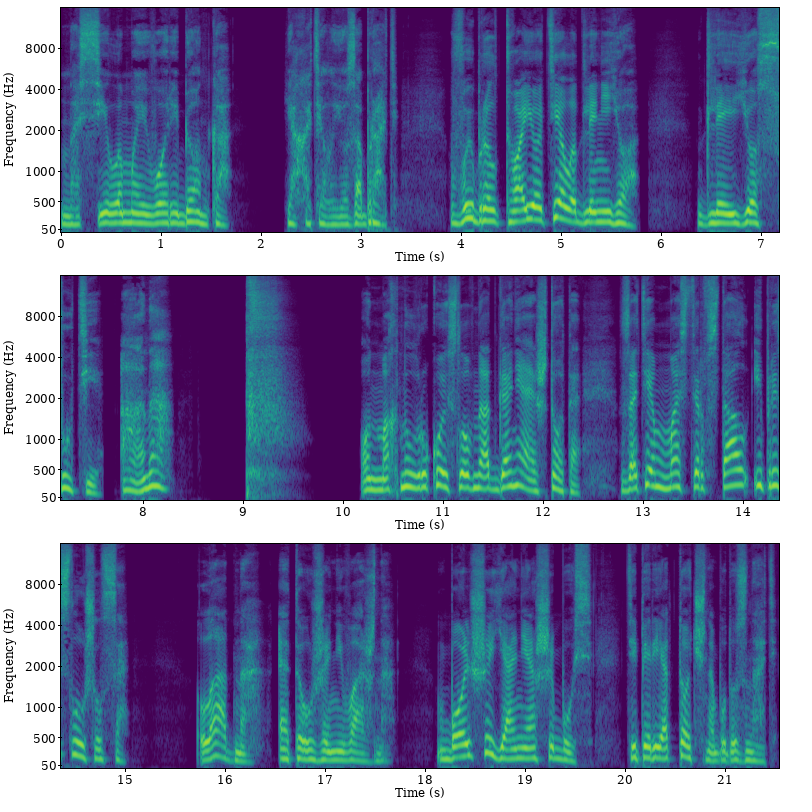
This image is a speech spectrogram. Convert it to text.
носила моего ребенка. Я хотел ее забрать, выбрал твое тело для нее, для ее сути, а она... Пф. Он махнул рукой, словно отгоняя что-то. Затем мастер встал и прислушался. «Ладно, это уже не важно. Больше я не ошибусь. Теперь я точно буду знать.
